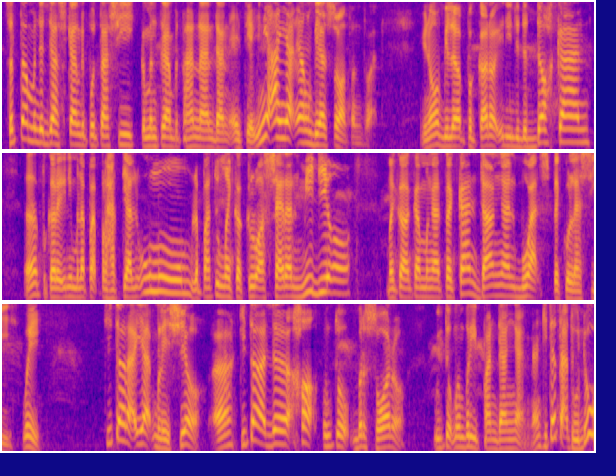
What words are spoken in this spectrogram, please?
serta menjejaskan reputasi Kementerian Pertahanan dan ATM. Ini ayat yang biasa tuan-tuan. You know, bila perkara ini didedahkan, eh, perkara ini mendapat perhatian umum, lepas tu mereka keluar siaran media, mereka akan mengatakan jangan buat spekulasi. Weh, kita rakyat Malaysia, eh, kita ada hak untuk bersuara, untuk memberi pandangan. Eh. Kita tak tuduh.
